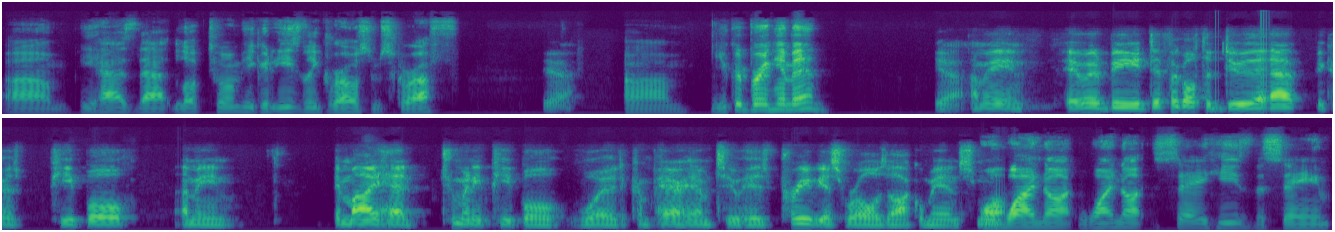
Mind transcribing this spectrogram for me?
Um, he has that look to him. He could easily grow some scruff. Yeah. Um, you could bring him in. Yeah, I mean, it would be difficult to do that because people, I mean, in my head, too many people would compare him to his previous role as Aquaman. Small. Well, why not? Why not say he's the same?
